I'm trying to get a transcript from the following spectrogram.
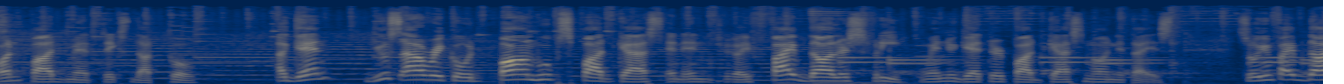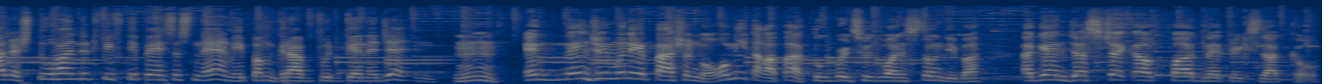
on podmetrics.co. Again, use our code PalmHoopsPodcast and enjoy $5 free when you get your podcast monetized. So yung $5, 250 pesos na yan. May pang grab food ka na dyan. Mm. And na-enjoy mo na yung passion mo, kumita ka pa. Two birds with one stone, di ba? Again, just check out podmetrics.co.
